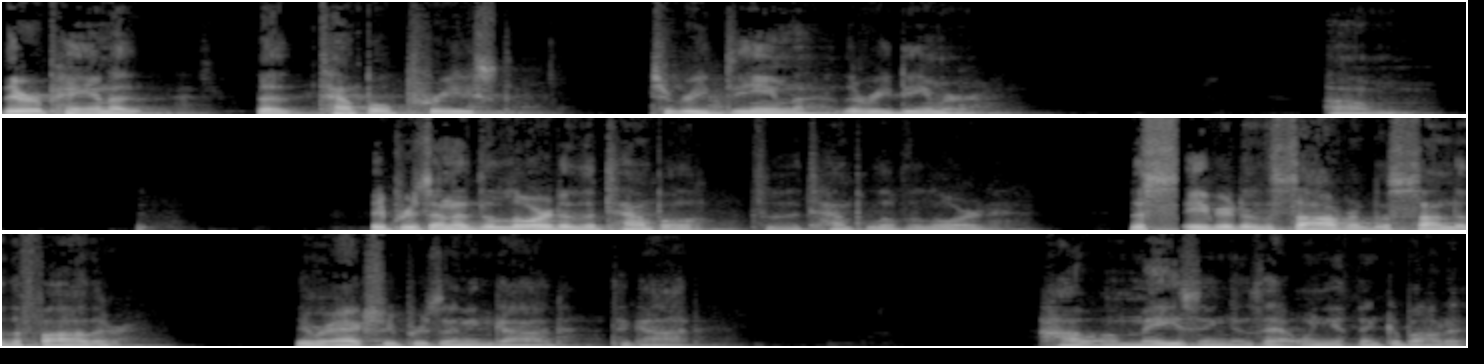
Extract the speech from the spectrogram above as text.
They were paying a, the temple priest to redeem the Redeemer. Um, they presented the Lord of the temple to the temple of the Lord, the Savior to the sovereign, the Son to the Father. They were actually presenting God to God. How amazing is that when you think about it?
